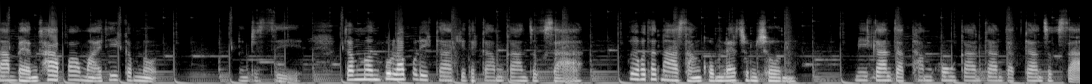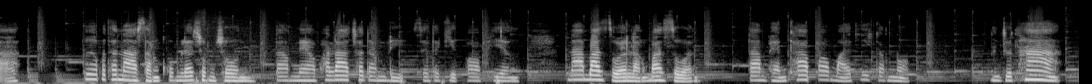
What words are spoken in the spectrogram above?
ตามแผนค่าเป้าหมายที่กำหนด 1.4 จำนวนผู้รับบริการกิจกรรมการศึกษา เพื่อพัฒนาสังคมและชุมชน มีการจัดทำโครงการการจัดการศึกษา เพื่อพัฒนาสังคมและชุมชน ตามแนวพระราชดำริเศรษฐกิจพอเพียง หน้าบ้านสวยหลังบ้านสวน ตามแผนค่าเป้าหมายที่กำหนด 1.5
